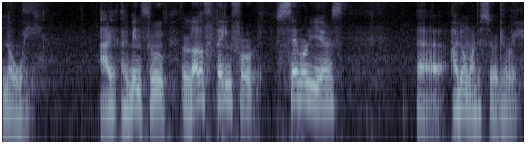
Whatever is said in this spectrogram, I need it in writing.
no way. I, have been through a lot of pain for several years. Uh, I don't want a surgery.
